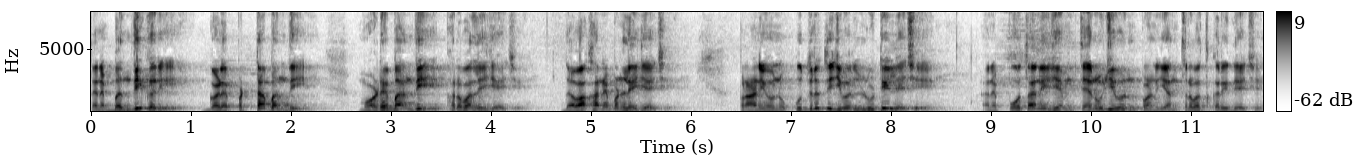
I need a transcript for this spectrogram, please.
તેને બંદી કરી ગળે પટ્ટા બાંધી મોઢે બાંધી ફરવા લઈ જાય છે. દવાખાને પણ લઈ જાય છે. પ્રાણીઓનું કુદરતી જીવન લૂંટી લે છે અને પોતાની જેમ તેનું જીવન પણ યંત્રવત કરી દે છે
